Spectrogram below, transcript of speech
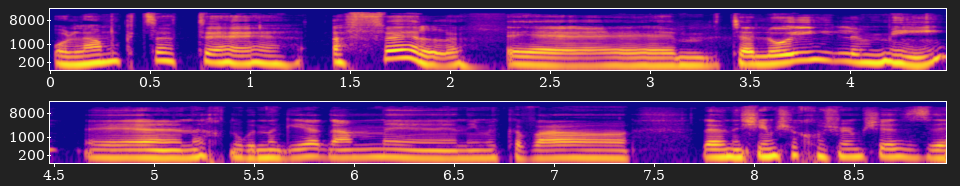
עולם קצת אה, אפל. אה, תלוי למי. אה, אנחנו נגיע גם, אה, אני מקווה, לאנשים שחושבים שזה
